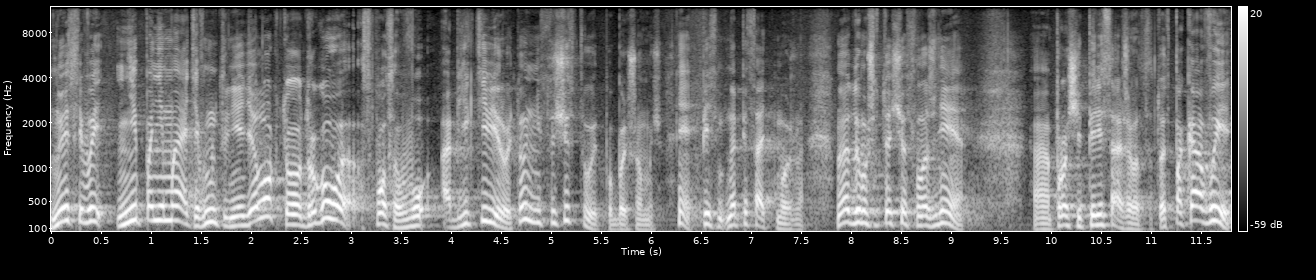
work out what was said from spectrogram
но если вы не понимаете внутренний диалог, то другого способа его объективировать ну, не существует, по большому счету. Не, письма, написать можно. Но я думаю, что это еще сложнее, а, проще пересаживаться. То есть пока вы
